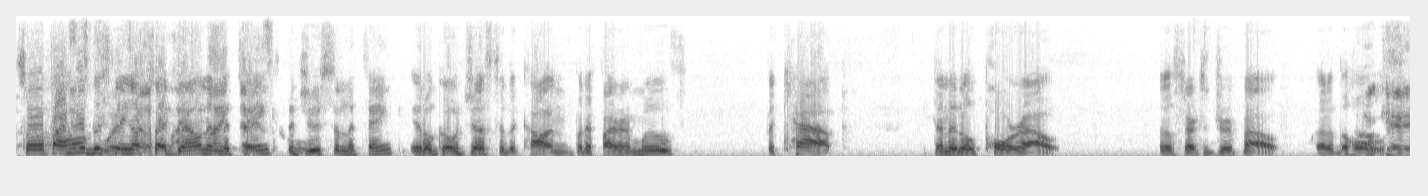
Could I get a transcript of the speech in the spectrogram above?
So if I hold this cool. thing It's got a upside down in the flashlight. That is tank, the juice in the tank, it'll go just to the cotton. But if I remove the cap, then it'll pour out. It'll start to drip out out of the hole. Okay.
